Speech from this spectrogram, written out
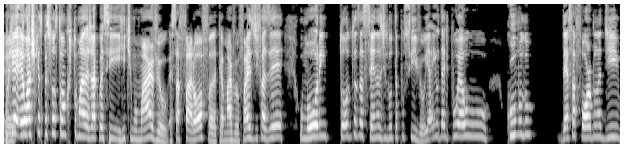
Porque eu acho que as pessoas estão acostumadas já com esse ritmo Marvel, essa farofa que a Marvel faz de fazer humor em todas as cenas de luta possível. E aí o Deadpool é o cúmulo dessa fórmula de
